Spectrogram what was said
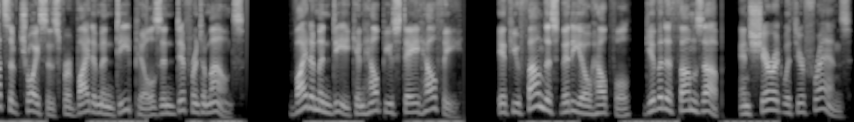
lots of choices for vitamin D pills in different amounts. Vitamin D can help you stay healthy. If you found this video helpful, give it a thumbs up and share it with your friends.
